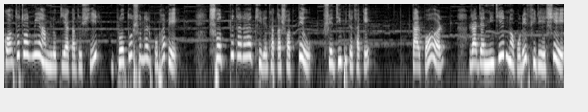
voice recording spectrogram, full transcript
গত জন্মে আমলকি একাদশীর ব্রত শোনার প্রভাবে শত্রু দ্বারা ঘিরে থাকা সত্ত্বেও সে জীবিত থাকে। তারপর রাজা নিজের নগরে ফিরে এসে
